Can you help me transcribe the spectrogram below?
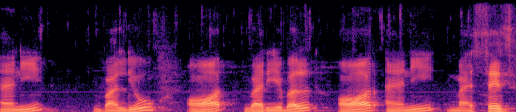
any value और वेरिएबल और एनी मैसेज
